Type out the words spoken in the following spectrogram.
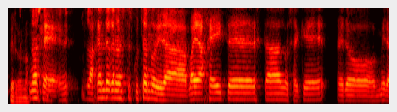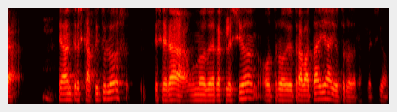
pero no. No sé, la gente que nos está escuchando dirá, vaya haters, tal, no sé qué, pero mira, quedan tres capítulos, que será uno de reflexión, otro de otra batalla y otro de reflexión.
